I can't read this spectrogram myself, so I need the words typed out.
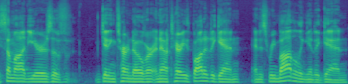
some odd years of getting turned over, and now Terry's bought it again and is remodeling it again,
